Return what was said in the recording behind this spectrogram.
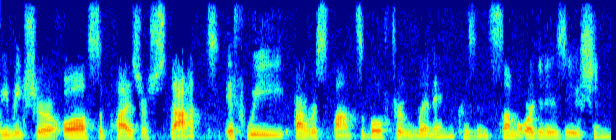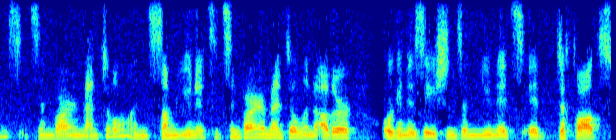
We make sure all supplies are stocked. If we are responsible for linen, because in some organizations it's environmental, in some units it's environmental, in other organizations and units it defaults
